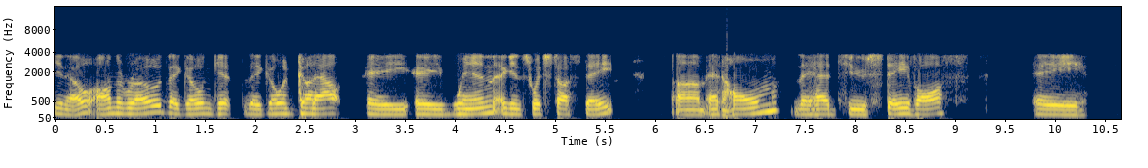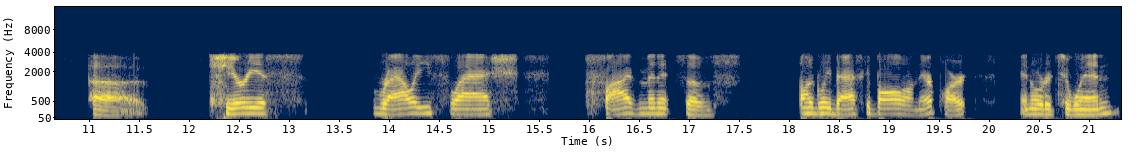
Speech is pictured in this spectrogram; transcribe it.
you know, on the road they go and get they go and gut out a a win against Wichita State. Um, at home, they had to stave off a uh, furious rally slash five minutes of ugly basketball on their part in order to win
